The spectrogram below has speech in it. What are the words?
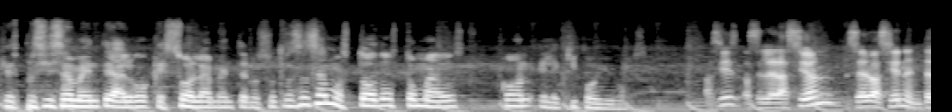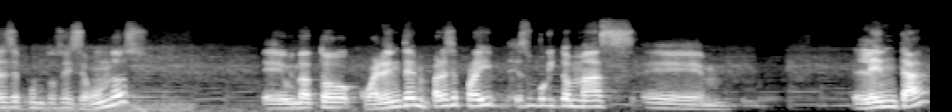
que es precisamente algo que solamente nosotros hacemos, todos tomados con el equipo Vivox. Así es, aceleración 0 a 100 en 13.6 segundos. Eh, un dato coherente, me parece por ahí es un poquito más eh, lenta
